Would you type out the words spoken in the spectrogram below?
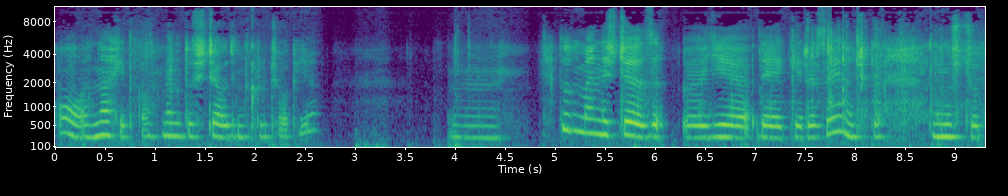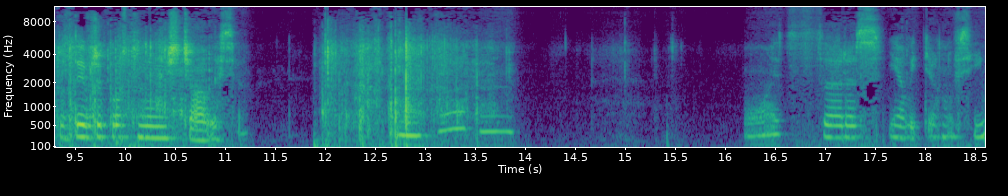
О, знахідка. У мене тут ще один крючок є. Тут в мене ще е, є деякі резиночки, тому що туди вже просто не вміщалися. Ось зараз я витягну всі.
